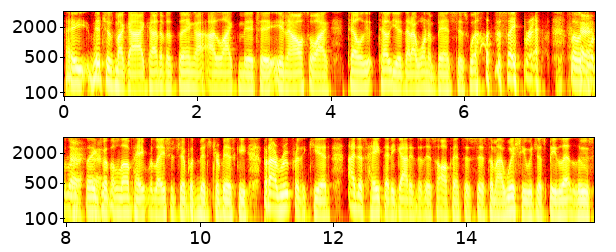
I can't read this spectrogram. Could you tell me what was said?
hey, Mitch is my guy, kind of a thing. I, I like Mitch, and also I tell tell you that I want him benched as well at the same breath. So it's one of those things with a love hate relationship with Mitch Trubisky. But I root for the kid. I just hate that he got into this offensive system. I wish he would just be let loose.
